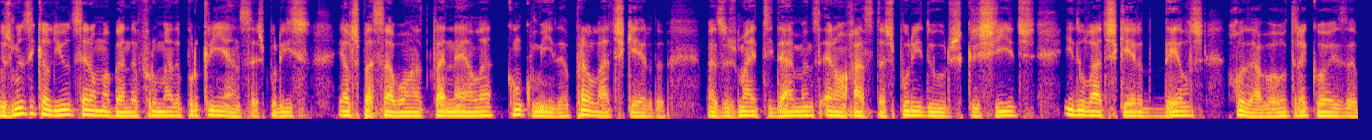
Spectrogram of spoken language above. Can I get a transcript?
Os Musical Youths eram uma banda formada por crianças, por isso eles passavam a panela com comida para o lado esquerdo. Mas os Mighty Diamonds eram rastas puriduros, crescidos, e do lado esquerdo deles rodava outra coisa,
